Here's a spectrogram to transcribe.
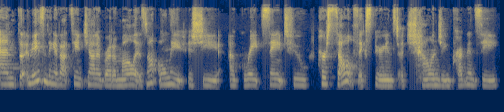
And the amazing thing about St. Gianna Beretta Molla is not only is she a great saint who herself experienced a challenging pregnancy,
